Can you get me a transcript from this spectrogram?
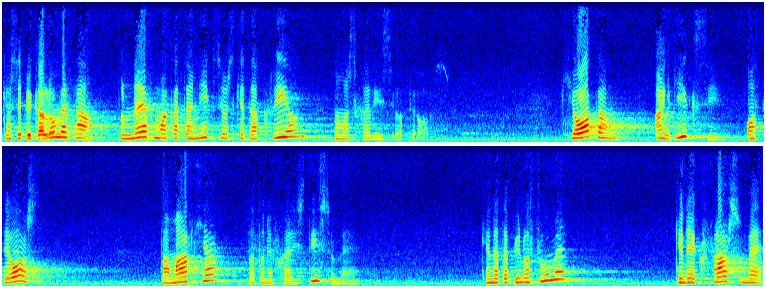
και ας επικαλούμεθα πνεύμα κατανήξεως και δακρύων να μας χαρίσει ο Θεός και όταν αγγίξει ο Θεός τα μάτια να Τον ευχαριστήσουμε και να ταπεινωθούμε και να εκφράσουμε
